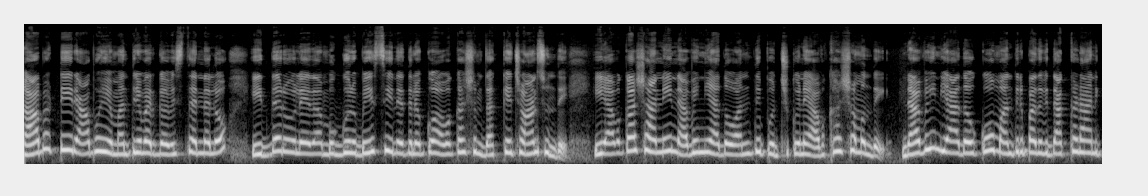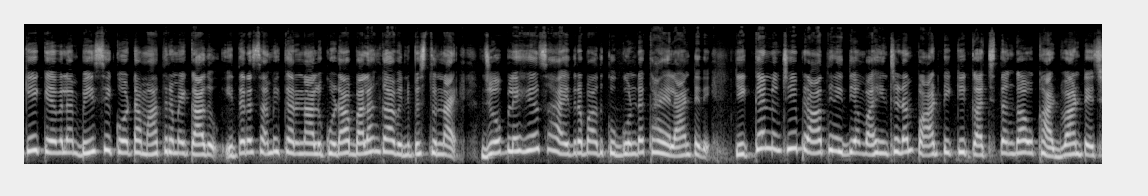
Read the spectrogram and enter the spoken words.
కాబట్టి రాబోయే మంత్రివర్గ విస్తరణలో ఇద్దరు లేదా ముగ్గురు బీసీ నేతలకు అవకాశం దక్కే ఛాన్స్ ఉంది. ఈ అవకాశాన్ని నవీన్ యాదవ్ అందిపుచ్చుకునే అవకాశం ఉంది. నవీన్ యాదవ్కు మంత్రి పదవి దక్కడానికి కేవలం బీసీ కోట మాత్రమే కాదు ఇతర సమీకరణాలు కూడా బలంగా వినిపిస్తున్నాయి. జోబ్లీ హిల్స్ హైదరాబాద్కు గుండెకాయ లాంటిది. ఇక్కడి నుంచి ప్రాతినిధ్యం వహించడం పార్టీకి ఖచ్చితంగా ఒక అడ్వాంటేజ్.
